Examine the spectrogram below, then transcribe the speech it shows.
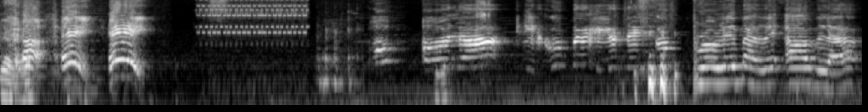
¡Ah! ¡Ey! Hola, disculpe, yo tengo problema de habla.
